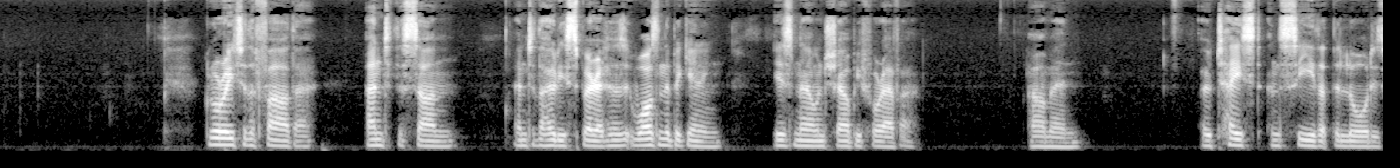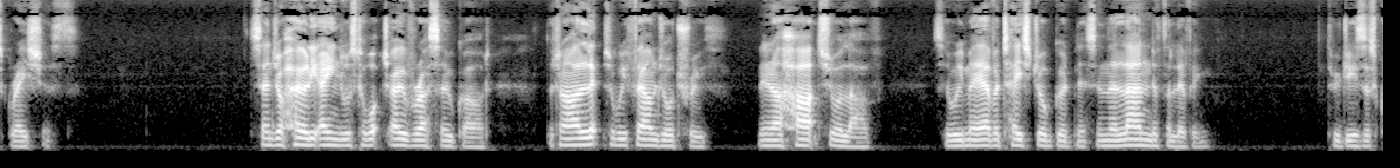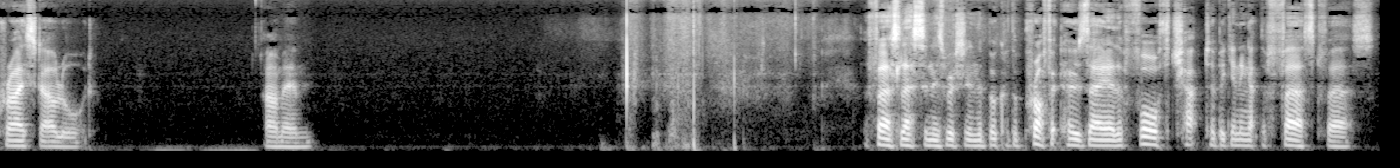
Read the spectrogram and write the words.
Glory to the Father, and to the Son, and to the Holy Spirit, as it was in the beginning, is now, and shall be for ever. Amen. O taste and see that the Lord is gracious. Send your holy angels to watch over us, O God, that on our lips will be found your truth, and in our hearts your love, so we may ever taste your goodness in the land of the living. Through Jesus Christ our Lord. Amen. The first lesson is written in the book of the prophet Hosea, the fourth chapter, beginning at the first verse.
